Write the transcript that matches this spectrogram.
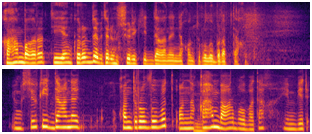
кахан багарар тиен көрөр дө битер үмсүри киддагана не контролу барап тахыт. үңсүү кийдагана контроллубут онна кахан багар болбатах хем бир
